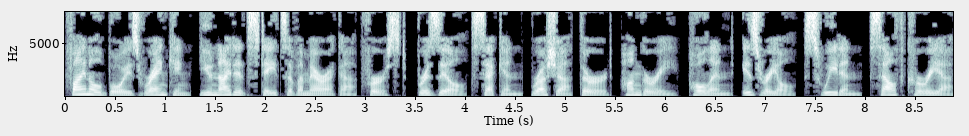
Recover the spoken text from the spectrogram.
Final boys ranking: United States of America first, Brazil second, Russia third, Hungary, Poland, Israel, Sweden, South Korea,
